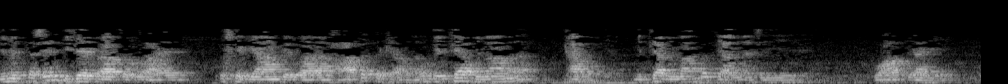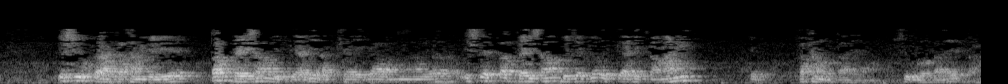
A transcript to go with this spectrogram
निमित्त से विजय प्राप्त हुआ है, उसके ज्ञान के द्वारा हाथक क्या होना मिथ्या विमान घातक मिथ्या विमान को त्यागना चाहिए। वहाँ त्यागे इसी का कथन के लिए तब दैशाम इत्यादि आख्यायिका इसलिए तब दैशाम विजय, इत्यादि कहानी कथन होता है, शुरू होता है कहा।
